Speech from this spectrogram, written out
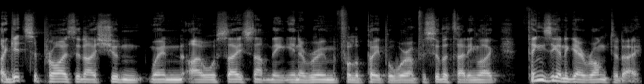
I get surprised that I shouldn't when I will say something in a room full of people where I'm facilitating, like, things are going to go wrong today.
